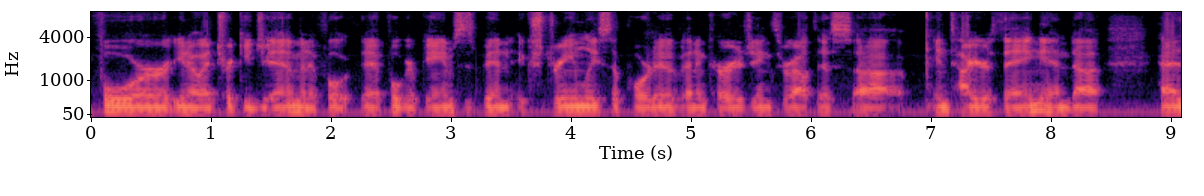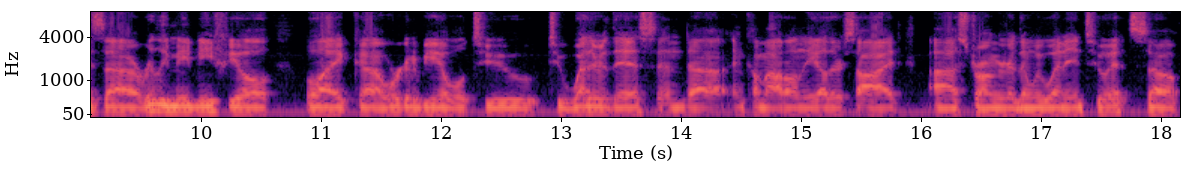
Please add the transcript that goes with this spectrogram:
for you know at Tricky Gym and at Full, at Full Grip Games has been extremely supportive and encouraging throughout this uh, entire thing, and uh, has really made me feel like uh, we're going to be able to to weather this and uh, and come out on the other side uh, stronger than we went into it. So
